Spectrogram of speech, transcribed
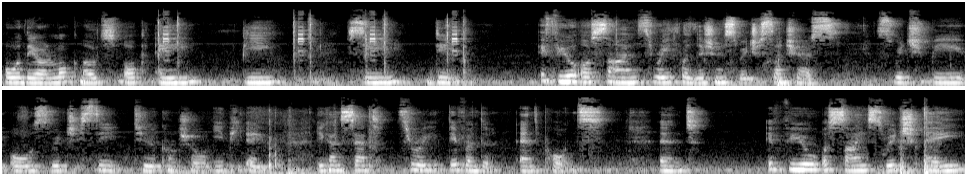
or their lock modes lock A, B, C, D. If you assign three position switch such as switch B or switch C to control EPA. You can set three different endpoints. And if you assign switch A,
